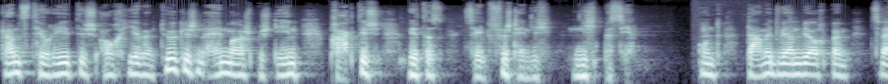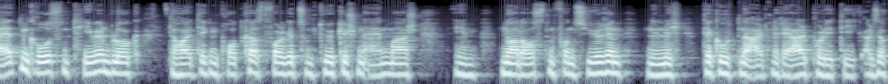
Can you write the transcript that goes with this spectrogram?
ganz theoretisch auch hier beim türkischen Einmarsch bestehen. Praktisch wird das selbstverständlich nicht passieren. Und damit wären wir auch beim zweiten großen Themenblock der heutigen Podcast-Folge zum türkischen Einmarsch im Nordosten von Syrien, nämlich der guten alten Realpolitik. Also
